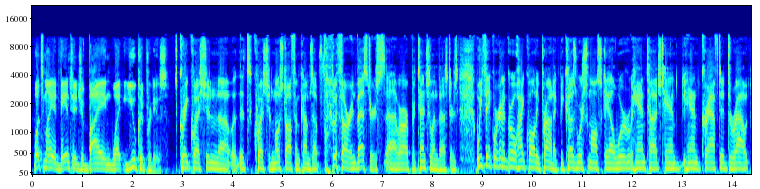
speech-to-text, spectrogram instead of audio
what's my advantage of buying what you could produce? Great question. Uh, it's a question most often comes up with our investors uh, or our potential investors. We think we're going to grow high quality product because we're small scale. We're hand touched, hand handcrafted throughout.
